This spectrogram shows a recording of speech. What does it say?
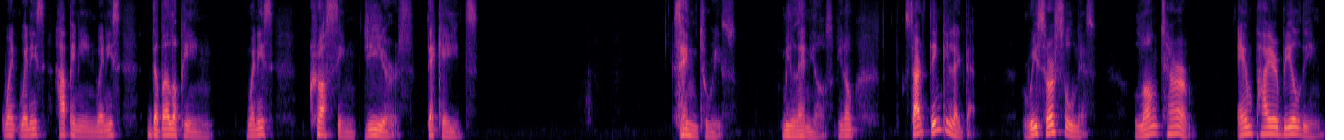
when when it's happening when it's developing when it's crossing years decades centuries millennials you know start thinking like that. Resourcefulness long term empire building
